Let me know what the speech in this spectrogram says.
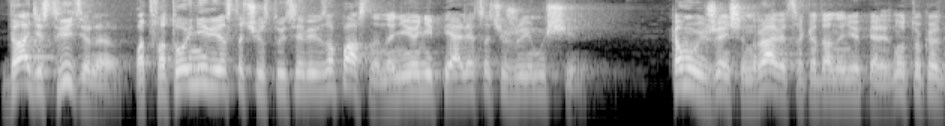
Да, действительно, под фатой невеста чувствует себя безопасно, на нее не пялятся чужие мужчины. Кому из женщин нравится, когда на нее пялятся? Ну, только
